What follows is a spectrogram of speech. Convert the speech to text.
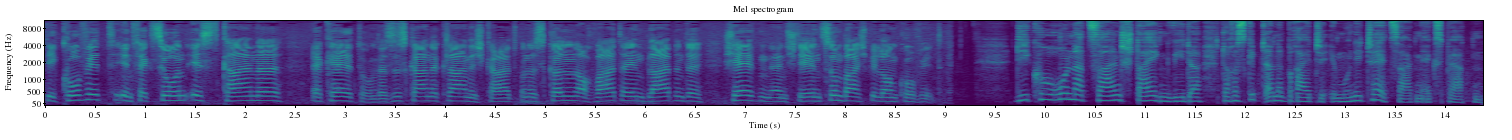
Die Covid-Infektion ist keine Erkältung, das ist keine Kleinigkeit und es können auch weiterhin bleibende Schäden entstehen, zum Beispiel Long-Covid. Die Corona-Zahlen steigen wieder, doch es gibt eine breite Immunität, sagen Experten.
